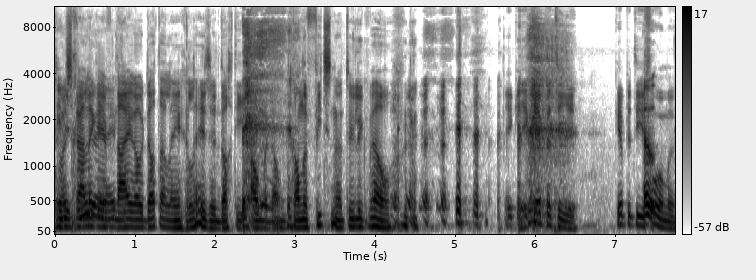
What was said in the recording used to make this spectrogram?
de Waarschijnlijk heeft Nairo dat alleen gelezen. En dacht hij, oh, maar dan kan een fiets natuurlijk wel. Ik, ik heb het hier. Ik heb het hier Oh. voor me.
